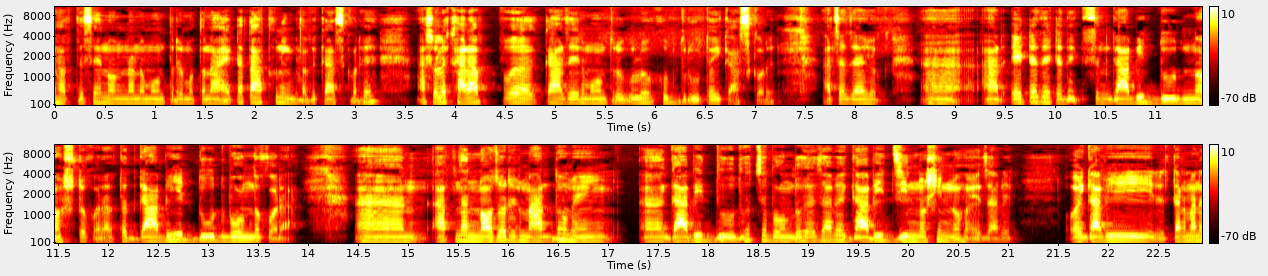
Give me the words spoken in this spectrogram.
ভাবতেছেন অন্যান্য মন্ত্রের মতো না, এটা তাৎক্ষণিকভাবে কাজ করে। আসলে খারাপ কাজের মন্ত্রগুলো খুব দ্রুতই কাজ করে। আচ্ছা যাই হোক আর এটা যেটা দেখতেছেন, গাভীর দুধ নষ্ট করা, অর্থাৎ গাভীর দুধ বন্ধ করা। আপনার নজরের মাধ্যমেই গাভীর দুধ হচ্ছে বন্ধ হয়ে যাবে গাভী জীর্ণ শীর্ণ হয়ে যাবে। ওই গাভীর, তার মানে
